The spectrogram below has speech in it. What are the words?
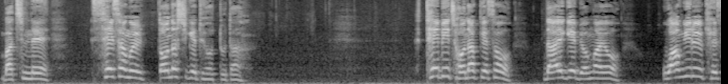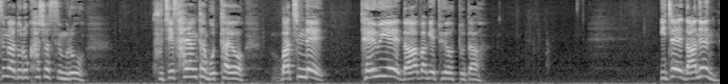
마침내 세상을 떠나시게 되었도다. 태비 전하께서 나에게 명하여 왕위를 계승하도록 하셨으므로 굳이 사양타 못하여 마침내 대위에 나아가게 되었도다. 이제 나는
